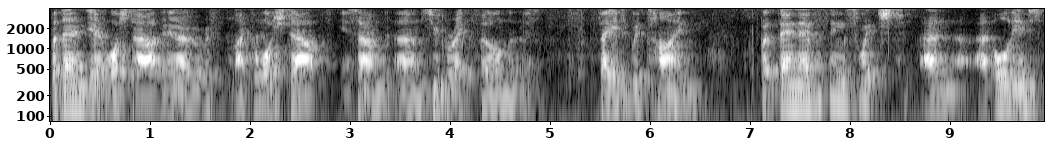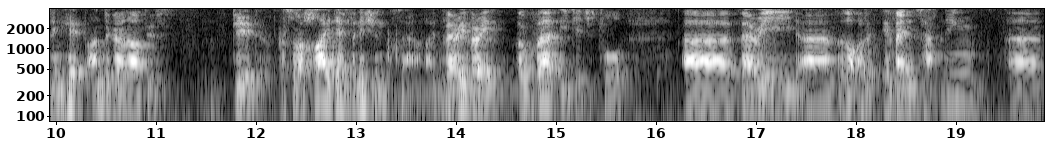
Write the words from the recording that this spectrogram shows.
But then, yeah, washed out, you know, ref- like a washed out Yeah. sound um, Super 8 film that has faded with time. But then everything switched, and uh, all the interesting hip underground artists did a sort of high definition sound, like very, very overtly digital, uh, very um, a lot of events happening uh,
